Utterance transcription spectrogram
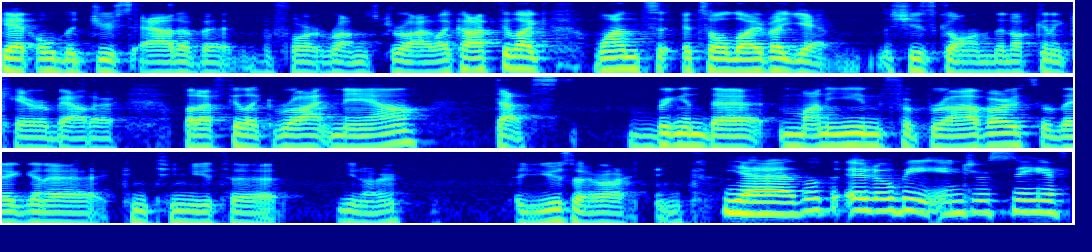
get all the juice out of it before it runs dry. Like I feel like once it's all over, yeah, she's gone. They're not going to care about her. But I feel like right now that's bringing the money in for Bravo, so they're going to continue to you know to use her. I think. Yeah, look, it'll be interesting if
